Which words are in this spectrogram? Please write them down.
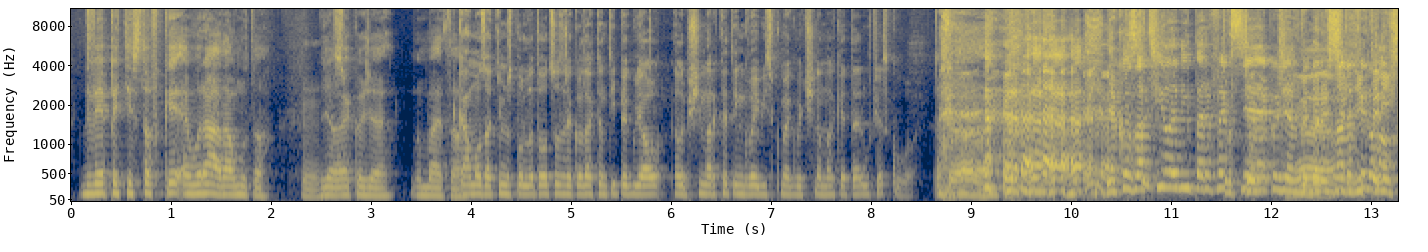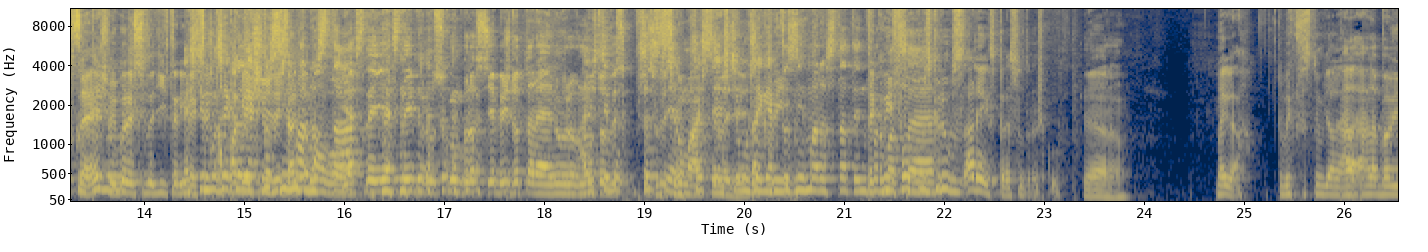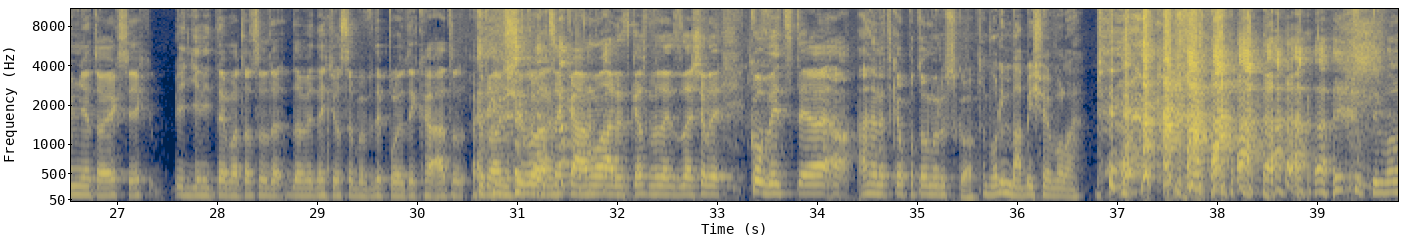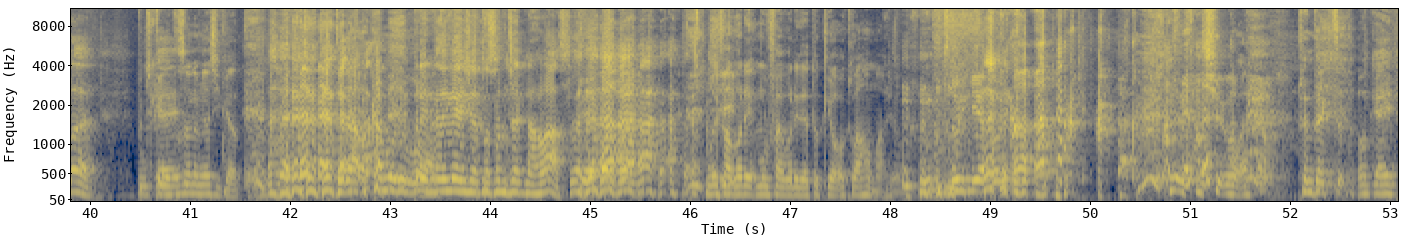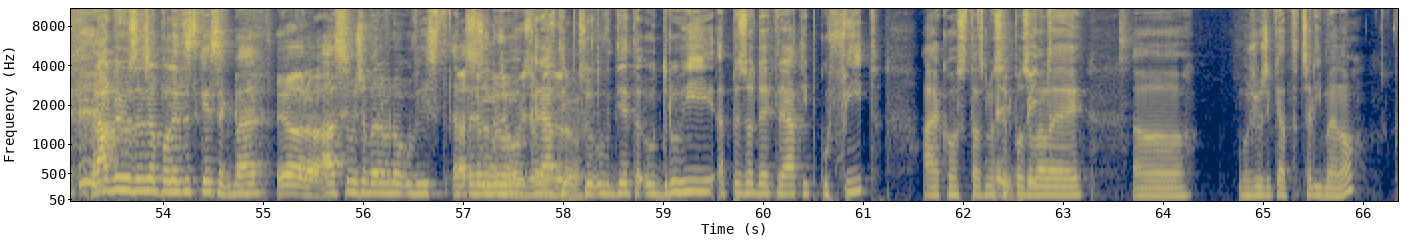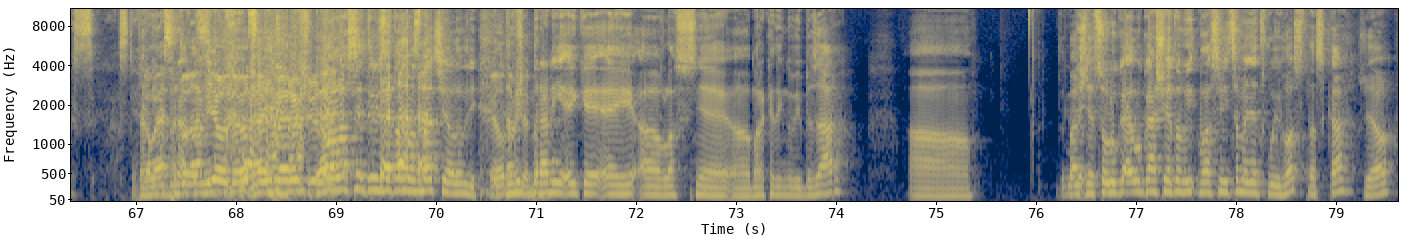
dvě pětistovky eura a dal mu to. Hmm. Jo, jakože, to je to. Kámo, zatím podle toho, co jsi řekl, tak ten týpek udělal lepší marketingový výzkum, jak většina marketérů v Česku. Vole. jako zacílený perfektně, Prostě jakože vybereš si lidi, který chceš, vybereš si lidi, který nechceš mu a pak jak ještě to s nima dostat. Jasný, jasný průzkum, prostě běž do terénu, rovnou to vyzkoumáš ty ještě mu řekl, jak Takový- to s nima dostat Takový informace. focus group z AliExpressu trošku. Jo, no. Mega. To bych přesně udělal já. Ale, ale baví mě to, jak si těch jediný témata, co Da- David nechtěl se bavit, je politika a to aktuální situace, kámo, a dneska jsme za- začali covid ty, a, a hnedka potom Rusko. Volím Babiše, vole. Ty vole. Počkej, Okay. to jsem neměl říkat. teda Okamuru, Prý vole. byli, že to jsem řekl na hlas. Můj favorit, můj favorit je Tokyo Oklahoma, že jo. Píči, vole. Ten text, OK. Rád bych uzavřel politický segment. jo, no. A asi můžeme rovnou uvíst epizodu uvést kreativců. Uvidíte u druhé epizody kreativku Feed a jako hosta jsme si Hey, pozvali uh, můžu říkat celý jméno? vlastně. Kámo, já jsem to David- nazděl, to je všude. Jo, vlastně ty už se tam označil, dobrý. Jo, David no. Braný, a.k.a. Uh, vlastně uh, marketingový bizar. A máš něco, Luka, Lukáš, je to vlastně víceméně tvůj host dneska, že jo?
